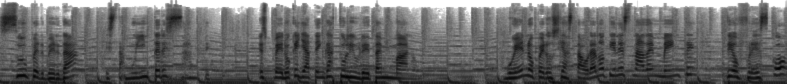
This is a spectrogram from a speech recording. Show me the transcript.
Súper, ¿verdad? Está muy interesante. Espero que ya tengas tu libreta en mano. Bueno, pero si hasta ahora no tienes nada en mente, te ofrezco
